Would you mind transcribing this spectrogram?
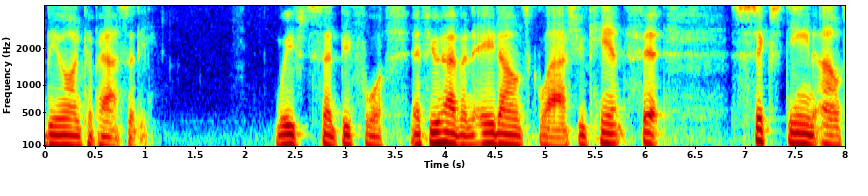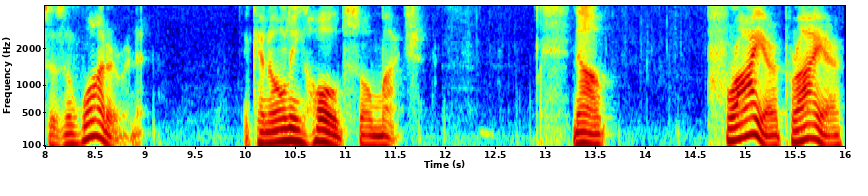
beyond capacity. We've said before if you have an eight ounce glass, you can't fit 16 ounces of water in it. It can only hold so much. Now, prior, prior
